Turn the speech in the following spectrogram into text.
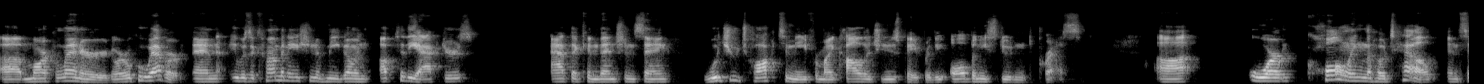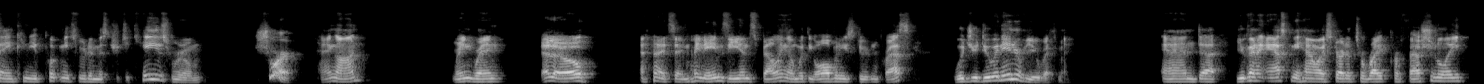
uh, Mark Lenard, or whoever. And it was a combination of me going up to the actors at the convention saying, would you talk to me for my college newspaper, the Albany Student Press? Uh, or calling the hotel and saying, Can you put me through to Mr. Takei's room? Sure, hang on. Ring, ring. hello. And I'd say, my name's Ian Spelling. I'm with the Albany Student Press. Would you do an interview with me? And uh, you're going to ask me how I started to write professionally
